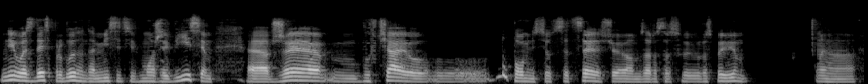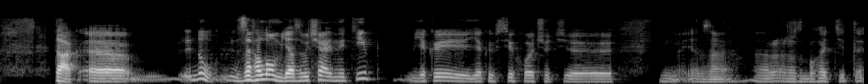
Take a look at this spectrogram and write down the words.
Ну, і ось десь приблизно там місяців, може, вісім. е, Вже вивчаю е, ну, повністю все це, що я вам зараз розповім. Е, Так, ну, загалом я звичайний тип, який, як і всі хочуть, я не знаю, розбагатіти.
